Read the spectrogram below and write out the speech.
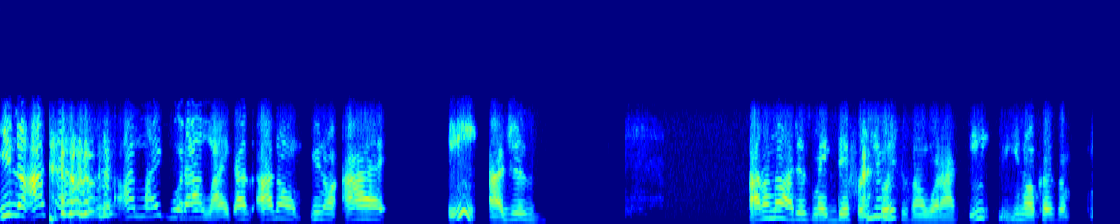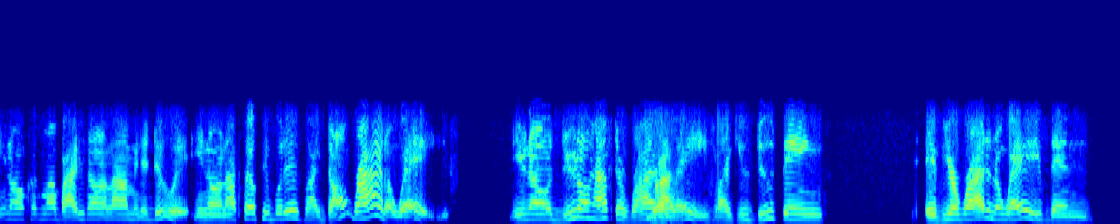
you know, I tell people that I like what I like. I I don't, you know, I eat. I just I don't know. I just make different Mhm. choices on what I eat. You know, because you know, because my body don't allow me to do it. You know, and I tell people this: like, don't ride a wave. You know, you don't have to ride Right. a wave. Like, you do things. If you're riding a wave, then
